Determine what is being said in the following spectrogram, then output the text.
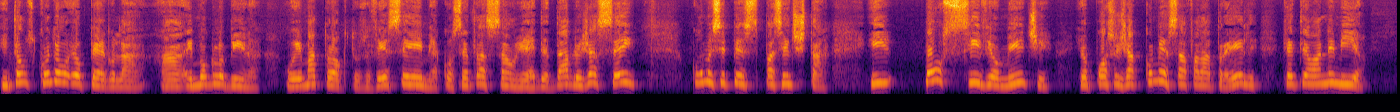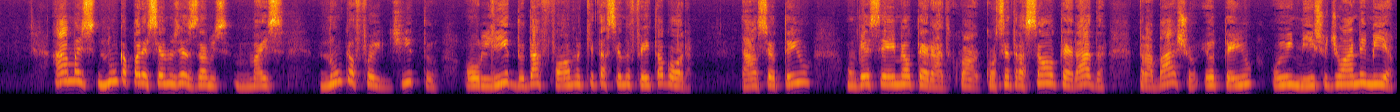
Então, quando eu, eu pego lá a hemoglobina, o hematócritos, o VCM, a concentração e RDW, eu já sei como esse paciente está. E possivelmente eu posso já começar a falar para ele que ele tem uma anemia. Ah, mas nunca apareceu nos exames. Mas nunca foi dito ou lido da forma que está sendo feito agora. Tá? Se eu tenho um VCM alterado, com a concentração alterada para baixo, eu tenho o início de uma anemia,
